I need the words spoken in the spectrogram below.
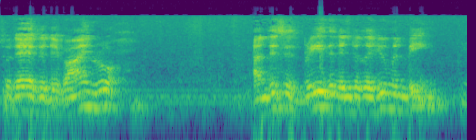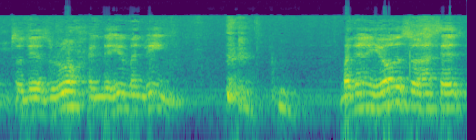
So So there is a divine ruh. And this is breathed into the human being. So there's ruh in the human being. but then he also has said,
